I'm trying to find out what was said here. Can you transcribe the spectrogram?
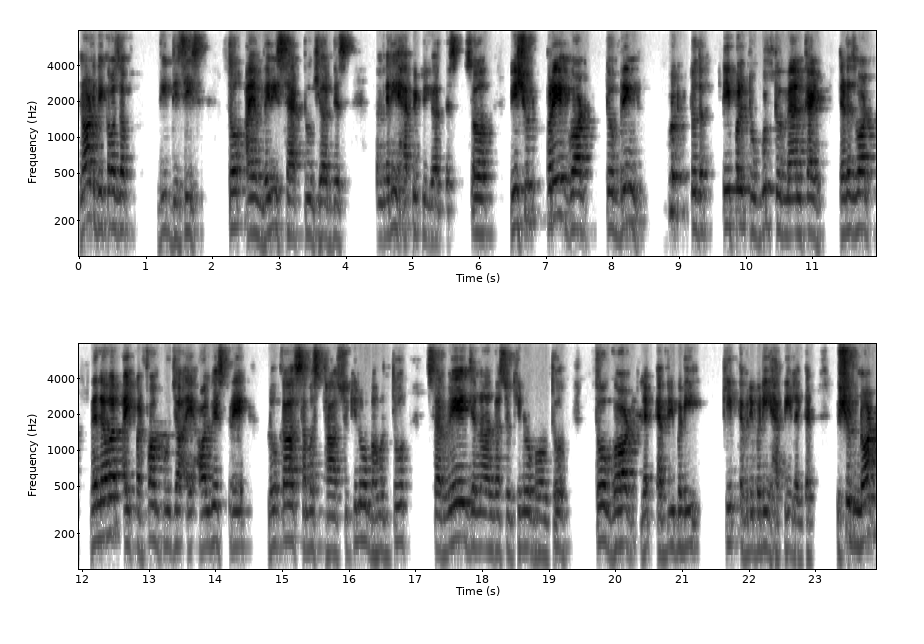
not because of the disease. So I am very sad to hear this. I'm very happy to hear this. So we should pray God to bring good to the people, to good to mankind. That is what, whenever I perform puja, I always pray, Loka samastha sukhino bhavantu, sarve jananga sukhino bhavantu. So God, let everybody, keep everybody happy like that. You should not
